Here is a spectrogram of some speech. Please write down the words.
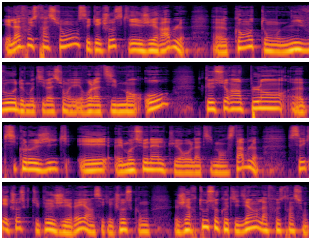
Et la frustration, c'est quelque chose qui est gérable euh, quand ton niveau de motivation est relativement haut, que sur un plan euh, psychologique et émotionnel, tu es relativement stable, c'est quelque chose que tu peux gérer. Hein. c'est quelque chose qu'on gère tous au quotidien, la frustration.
